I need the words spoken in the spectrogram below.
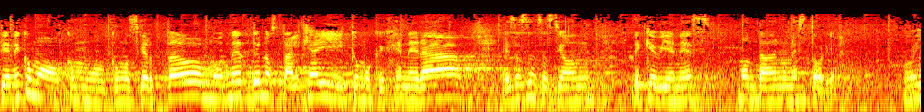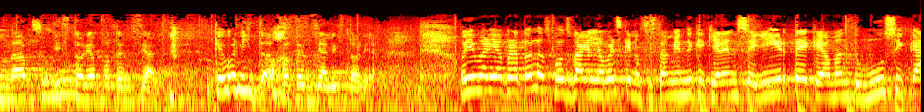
tiene como, como, como cierto mood de- de nostalgia y como que genera esa sensación de que vienes montada en una historia. una historia potencial. Qué bonito. potencial historia. Oye María, para todos los Volkswagen lovers que nos están viendo y que quieren seguirte, que aman tu música,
